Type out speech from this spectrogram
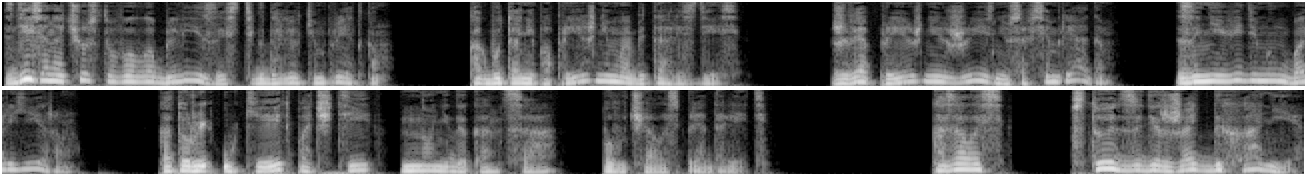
Здесь она чувствовала близость к далеким предкам, как будто они по-прежнему обитали здесь, живя прежней жизнью совсем рядом, за невидимым барьером, который у Кейт почти, но не до конца получалось преодолеть. Казалось, стоит задержать дыхание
